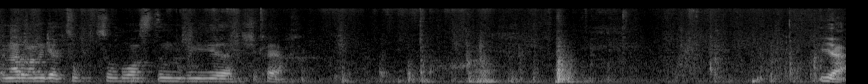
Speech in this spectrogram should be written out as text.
and I don't want to get too too lost in the uh, shikayach. Yeah.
